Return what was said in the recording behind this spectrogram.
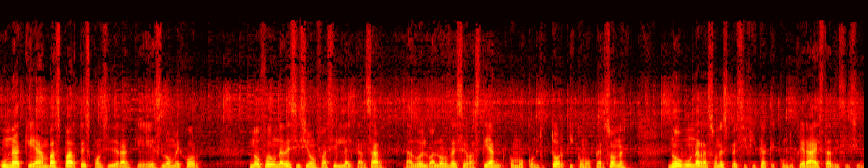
una que ambas partes consideran que es lo mejor. No fue una decisión fácil de alcanzar, dado el valor de Sebastián como conductor y como persona. No hubo una razón específica que condujera a esta decisión,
